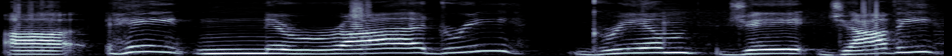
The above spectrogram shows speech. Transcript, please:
Uh, hey, Niradri, Graham, J, Javi.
